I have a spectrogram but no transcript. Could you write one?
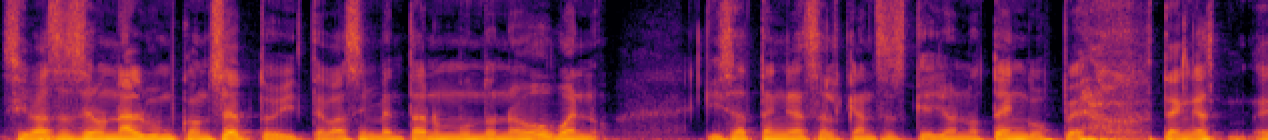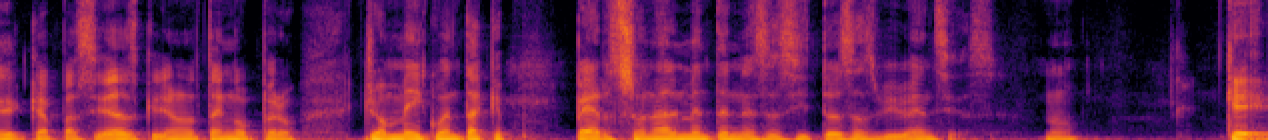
Si vas a hacer un álbum concepto y te vas a inventar un mundo nuevo, bueno, quizá tengas alcances que yo no tengo, pero tengas eh, capacidades que yo no tengo, pero yo me di cuenta que personalmente necesito esas vivencias, ¿no? ¿Qué,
